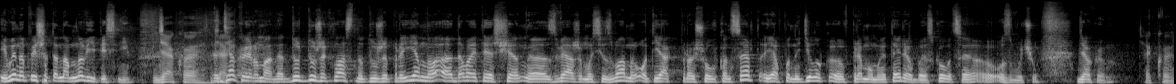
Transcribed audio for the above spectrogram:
і ви напишете нам нові пісні. Дякую. Дякую, Романе. Дуже класно, дуже приємно. Давайте ще е, зв'яжемося з вами. От як пройшов концерт. Я в понеділок е, в прямому етері обов'язково це е, озвучу. Дякую. Дякую.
